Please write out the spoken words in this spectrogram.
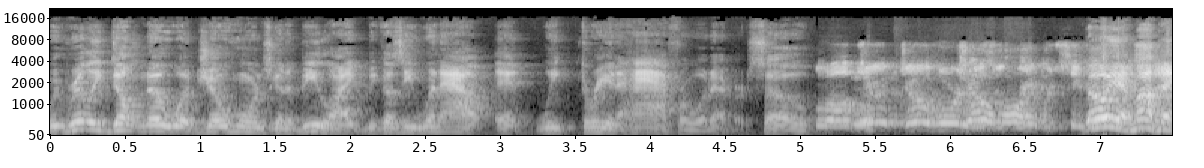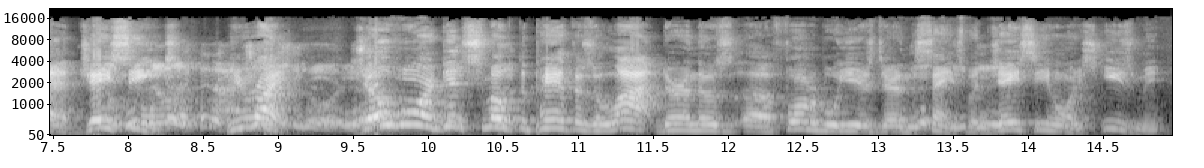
we really don't know what Joe Horn's going to be like because he went out at week three and a half or whatever. So Well, Joe, Joe Horn Joe was a great receiver. Oh yeah, my bad. Jaycee, you're right. Joe Horn did smoke the Panthers a lot during those uh, formidable years during the Saints, but. Jaycee Horn, excuse me,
